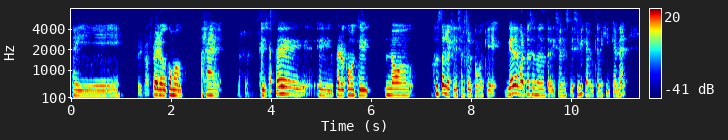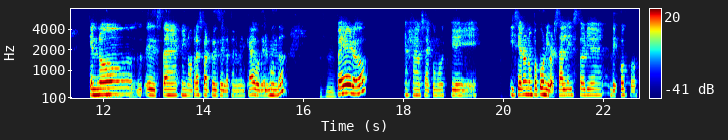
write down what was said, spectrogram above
eh, el café. Pero como, el café, eh, pero como que no, justo lo que dice Arturo, como que Día de Muertos es una tradición específicamente mexicana que no está en otras partes de Latinoamérica o del mundo, pero, ajá, o sea, como que hicieron un poco universal la historia de Coco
